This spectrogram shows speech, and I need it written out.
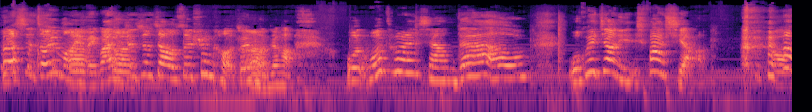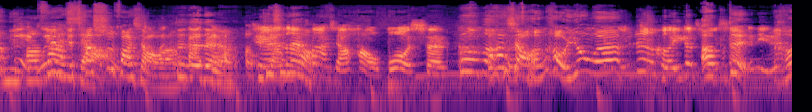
没事，周玉萌也没关系，就就叫最顺口，周玉萌就好。我我突然想到，我会叫你发小。哦，你发小，他是发小啊。对对对，就是那种发小好陌生。不不，发小很好用啊。任何一个啊不对，和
